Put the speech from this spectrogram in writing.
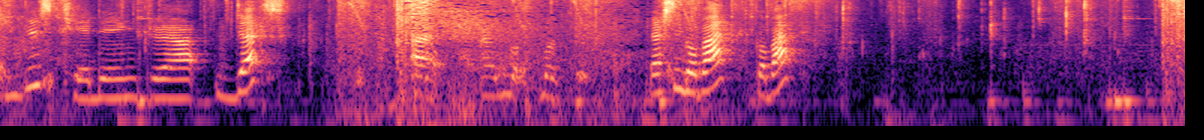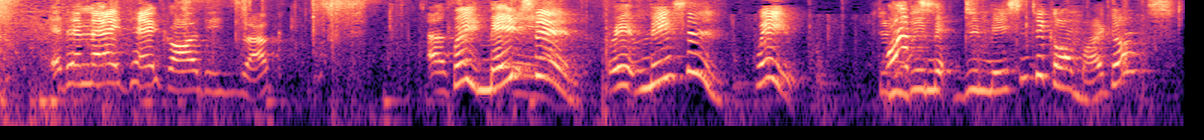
I'm just kidding, Jack. That's Alright, alright, look, look. Jackson, go back, go back. And then I take all these back. As Wait, Mason! Wait, Mason! Wait! Did, did, did Mason take all my guns?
